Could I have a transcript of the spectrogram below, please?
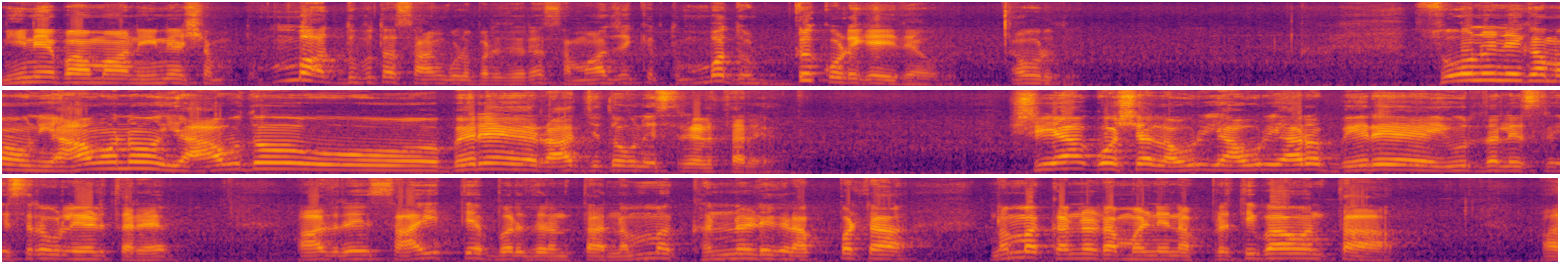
ನೀನೇ ಬಾಮ ನೀನೇ ಶಮ್ ತುಂಬ ಅದ್ಭುತ ಸಾಂಗ್ಗಳು ಬರೆದಿದ್ದಾರೆ. ಸಮಾಜಕ್ಕೆ ತುಂಬ ದೊಡ್ಡ ಕೊಡುಗೆ ಇದೆ ಅವರು, ಅವ್ರದ್ದು. ಸೋನು ನಿಗಮ ಅವನು ಯಾವನೋ ಯಾವುದೋ ಬೇರೆ ರಾಜ್ಯದವನ ಹೆಸರು ಹೇಳ್ತಾರೆ. ಶ್ರೇಯಾ ಘೋಷಾಲ್ ಅವರು ಅವ್ರು ಯಾರೋ ಬೇರೆ ಇವ್ರದಲ್ಲಿ ಹೆಸರು ಹೆಸರುಗಳು ಹೇಳ್ತಾರೆ. ಆದರೆ ಸಾಹಿತ್ಯ ಬರೆದಿರಂಥ ನಮ್ಮ ಕನ್ನಡಿಗರ ಅಪ್ಪಟ, ನಮ್ಮ ಕನ್ನಡ ಮಣ್ಣಿನ ಪ್ರತಿಭಾವಂತ ಆ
